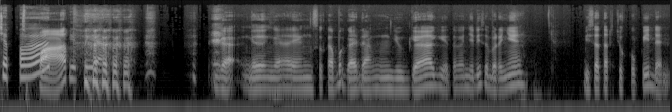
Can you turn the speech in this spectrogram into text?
Cepet, cepat gitu ya. nggak nggak nggak yang suka begadang juga gitu kan jadi sebenarnya bisa tercukupi dan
